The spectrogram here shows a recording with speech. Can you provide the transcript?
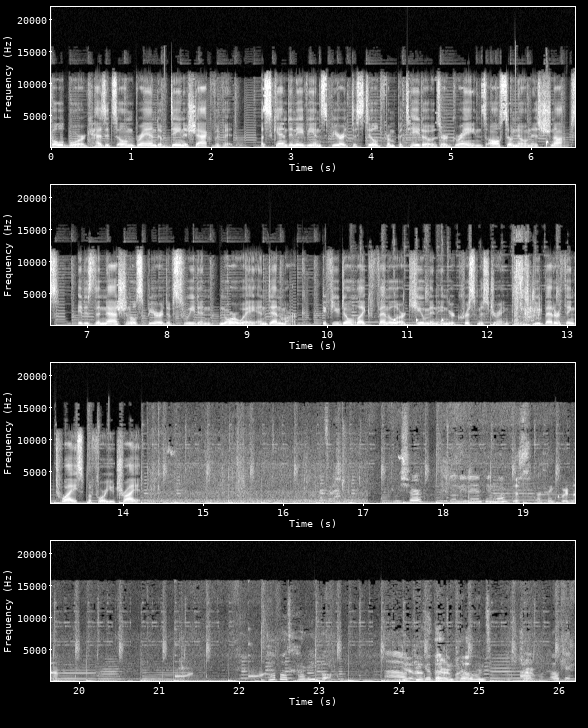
Aalborg has its own brand of Danish akvavit, a Scandinavian spirit distilled from potatoes or grains also known as schnapps. It is the national spirit of Sweden, Norway and Denmark. If you don't like fennel or cumin in your Christmas drink, you'd better think twice before you try it. We sure? We don't need anything more? Yes, I think we're done. How about Haribo? Oh, Yeah, can that's in German. Poland. That's Ah, German. okay.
